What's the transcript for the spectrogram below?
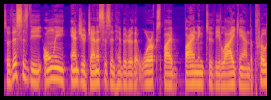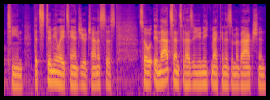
So this is the only angiogenesis inhibitor that works by binding to the ligand, the protein that stimulates angiogenesis. So in that sense, it has a unique mechanism of action.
